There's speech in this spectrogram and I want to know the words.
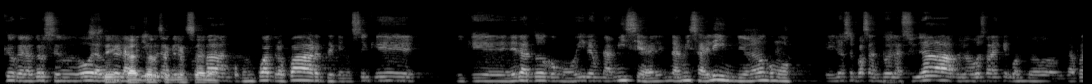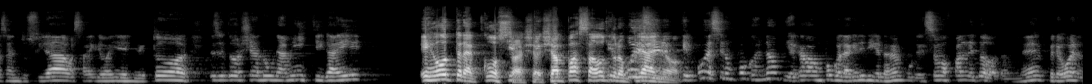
creo que 14 horas Sí, dura la 14, película, pero 15 horas. cortaban como en cuatro partes, que no sé qué, y que era todo como ir a una misa, una misa del indio, ¿no? Como y no se pasa en toda la ciudad, pero vos sabés que cuando la pasan en tu ciudad, vas a saber que va a ir el director. Entonces todo llegando una mística ahí. Es otra cosa, Que- ya, que- ya pasa a que otro plano. Ser, que puede ser un poco snob, y acá va un poco la crítica también, porque somos fan de todo también, ¿eh? Pero bueno,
